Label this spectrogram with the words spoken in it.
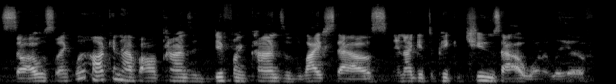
So I was like, well, I can have all kinds of different kinds of lifestyles and I get to pick and choose how I want to live.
